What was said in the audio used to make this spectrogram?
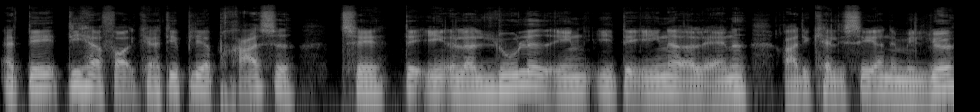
at det, de her folk her, de bliver presset til det ene, eller lullet ind i det ene eller andet radikaliserende miljø,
